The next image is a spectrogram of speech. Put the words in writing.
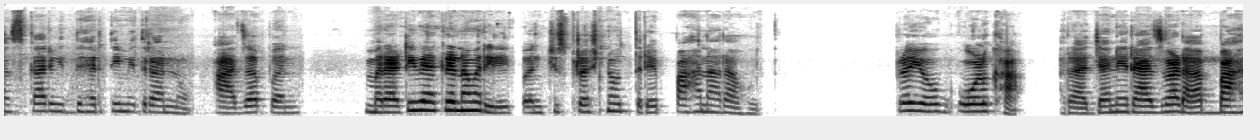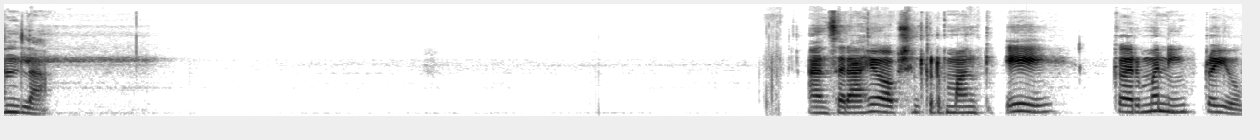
नमस्कार विद्यार्थी मित्रांनो आज आपण मराठी व्याकरणावरील पंचवीस प्रश्नोत्तरे पाहणार आहोत. प्रयोग ओळखा. राजाने राजवाडा बांधला. आन्सर आहे ऑप्शन क्रमांक ए कर्मणी प्रयोग.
